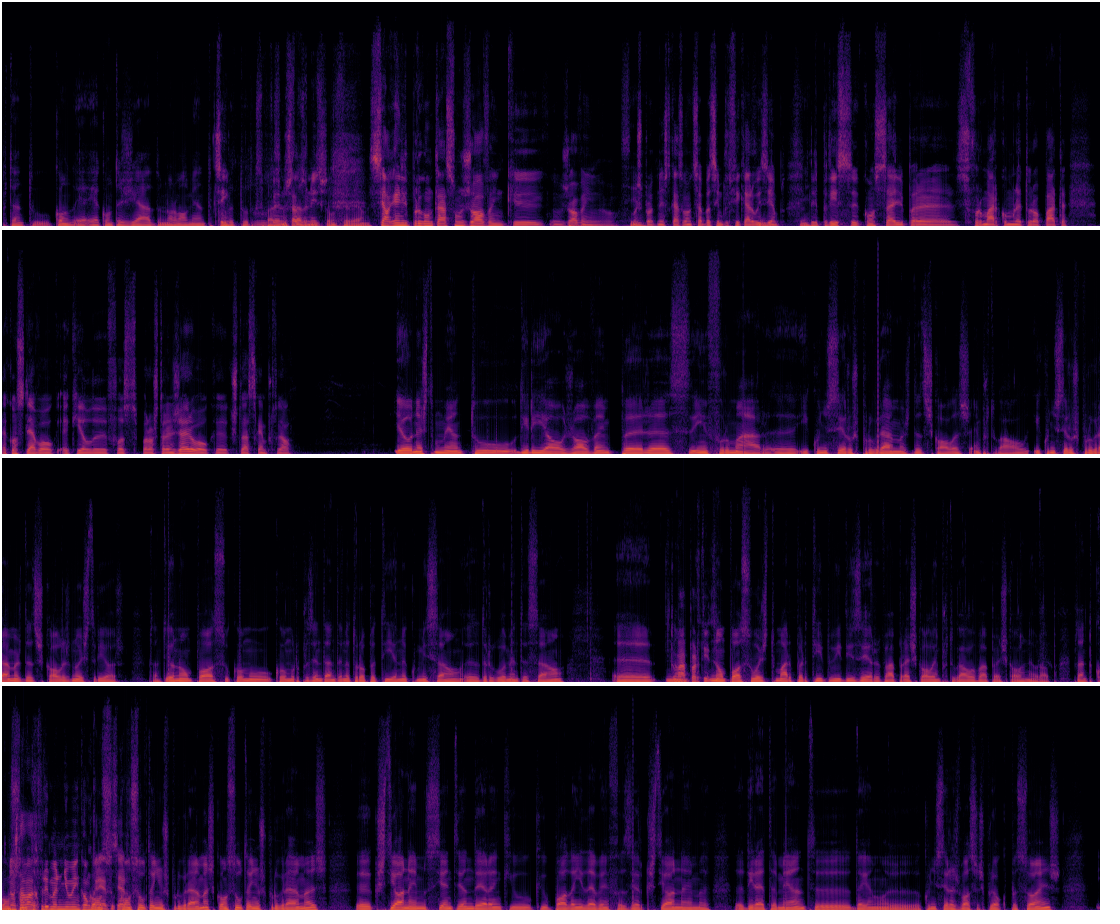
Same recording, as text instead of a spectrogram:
portanto, é, é contagiado normalmente Sim, por tudo que se passa nos Estados, Unidos. Unidos se alguém lhe perguntasse, um jovem que, um jovem, Sim. mas pronto, neste caso, só para simplificar o Sim. exemplo, Sim. lhe pedisse conselho para se formar como naturopata, aconselhava a que ele fosse para o estrangeiro ou que, que estudasse cá em Portugal? Eu, neste momento, diria ao jovem para se informar uh, e conhecer os programas das escolas em Portugal e conhecer os programas das escolas no exterior. Portanto, eu não posso, como, como representante da naturopatia na Comissão uh, de Regulamentação, uh, não, não, posso hoje tomar partido e dizer vá para a escola em Portugal ou vá para a escola na Europa. Portanto, consulta, não estava a referir-me a nenhum em concreto, cons, Consultem os programas, consultem os programas, uh, questionem-me se entenderem que o, que o podem e devem fazer, questionem-me diretamente, deem-me conhecer as vossas preocupações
